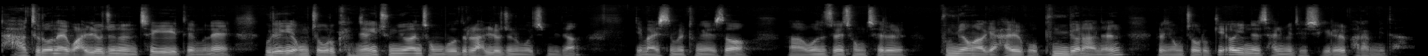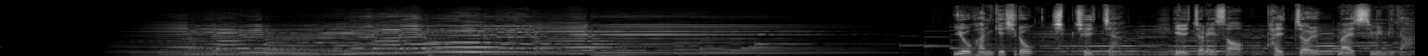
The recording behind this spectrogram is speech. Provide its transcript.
다 드러내고 알려주는 책이기 때문에 우리에게 영적으로 굉장히 중요한 정보들을 알려주는 것입니다. 이 말씀을 통해서 아, 원수의 정체를 분명하게 알고 분별하는 그런 영적으로 깨어있는 삶이 되시기를 바랍니다. 요한계시록 17장 1절에서 8절 말씀입니다.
